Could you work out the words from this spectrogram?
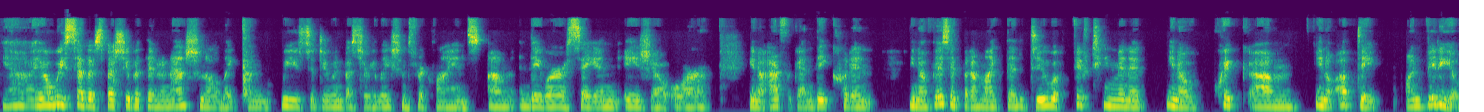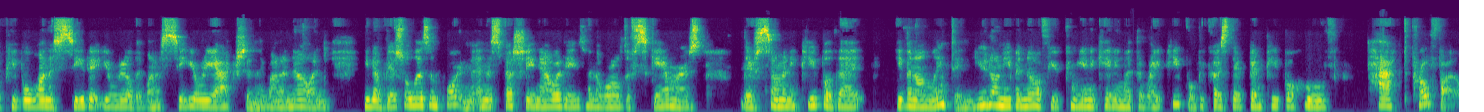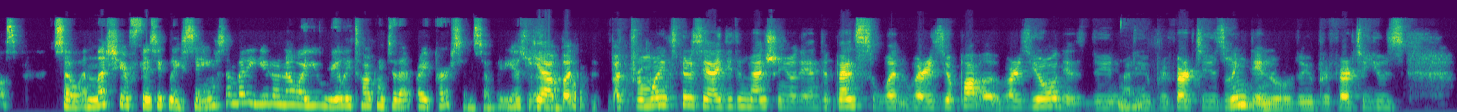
yeah, I always said, especially with international, like when we used to do investor relations for clients, um, and they were, say, in Asia or, you know, Africa, and they couldn't, you know, visit. But I'm like, then do a 15 minute, you know, quick, um, you know, update on video. People want to see that you're real. They want to see your reaction. They want to know. And, you know, visual is important. And especially nowadays in the world of scammers, there's so many people that even on LinkedIn, you don't even know if you're communicating with the right people because there have been people who've hacked profiles so unless you're physically seeing somebody, you don't know are you really talking to that right person. So videos. Really yeah, important. but but from my experience, I didn't mention you. It depends when where is your where is your audience. Do you right. do you prefer to use LinkedIn or do you prefer to use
